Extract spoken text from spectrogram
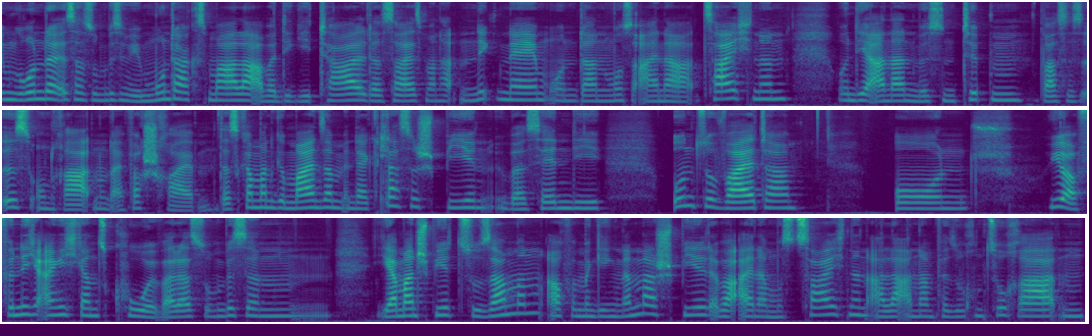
im Grunde ist das so ein bisschen wie Montagsmaler, aber digital. Das heißt, man hat ein Nickname und dann muss einer zeichnen und die anderen müssen tippen, was es ist und raten und einfach schreiben. Das kann man gemeinsam in der Klasse spielen, übers Handy und so weiter. Und ja, finde ich eigentlich ganz cool, weil das so ein bisschen, ja, man spielt zusammen, auch wenn man gegeneinander spielt, aber einer muss zeichnen, alle anderen versuchen zu raten.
